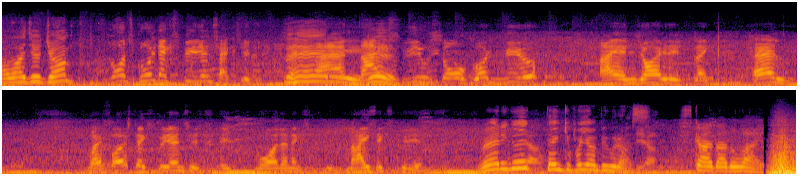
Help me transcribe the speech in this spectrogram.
How was your jump? It was good experience actually. Very and nice good. view, so good view. I enjoyed it like hell. My first experience, is, it was an ex nice experience. Very good. Yeah. Thank you for jumping with us. Yeah. Skydive Dubai.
